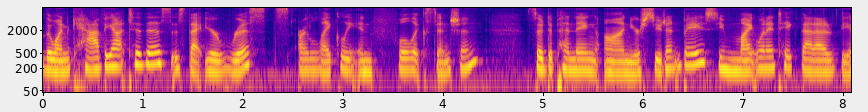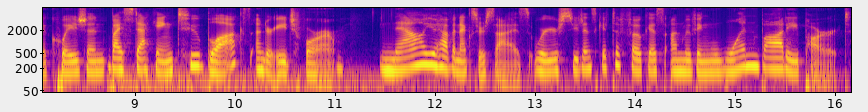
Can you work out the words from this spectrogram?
The one caveat to this is that your wrists are likely in full extension. So, depending on your student base, you might want to take that out of the equation by stacking two blocks under each forearm. Now you have an exercise where your students get to focus on moving one body part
